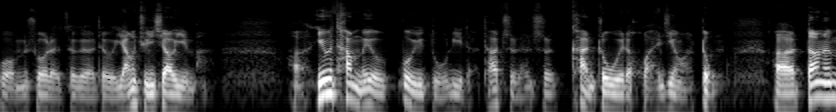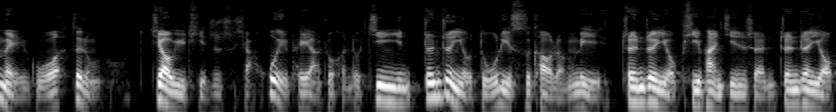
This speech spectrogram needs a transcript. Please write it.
我们说的这个这个羊群效应嘛。啊，因为他没有过于独立的，他只能是看周围的环境而动。啊，当然，美国这种教育体制之下，会培养出很多精英，真正有独立思考能力，真正有批判精神，真正有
